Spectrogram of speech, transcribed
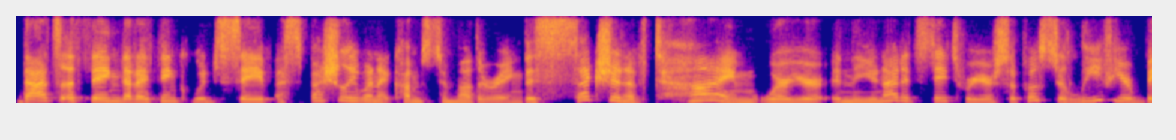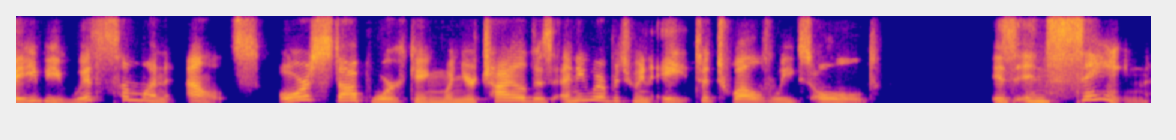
that's a thing that I think would save, especially when it comes to mothering, this section of time where you're in the United States, where you're supposed to leave your baby with someone else or stop working when your child is anywhere between eight to 12 weeks old is insane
